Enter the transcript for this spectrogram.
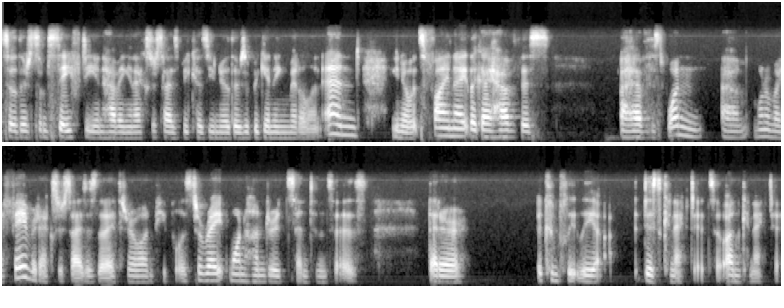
so there's some safety in having an exercise because you know there's a beginning middle and end. You know it's finite. Like i have this i have this one um, one of my favorite exercises that i throw on people is to write 100 sentences that are completely disconnected so unconnected.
